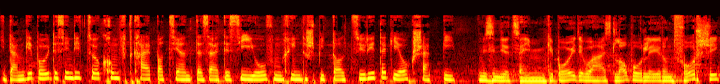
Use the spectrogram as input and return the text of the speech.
In diesem Gebäude sind in Zukunft keine Patienten, sagt der CEO vom Kinderspital Zürich, der Georg Scheppi. Wir sind jetzt im Gebäude, das heißt Laborlehre und Forschung.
